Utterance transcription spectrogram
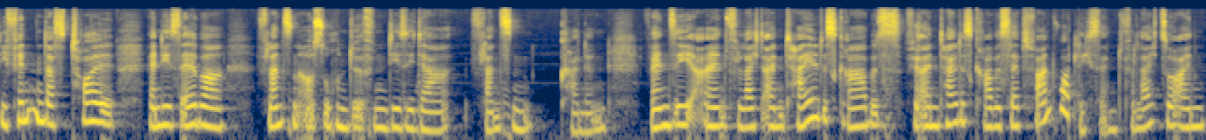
Die finden das toll, wenn die selber Pflanzen aussuchen dürfen, die sie da pflanzen können, wenn sie ein, vielleicht einen Teil des Grabes, für einen Teil des Grabes selbst verantwortlich sind. Vielleicht so einen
